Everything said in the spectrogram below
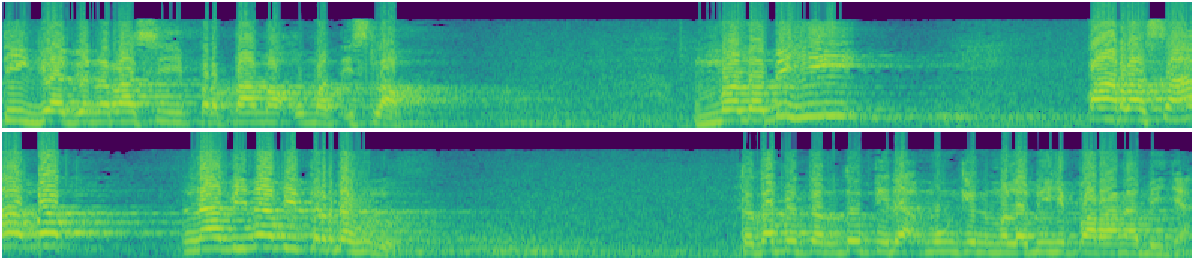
tiga generasi pertama umat Islam. Melebihi para sahabat nabi-nabi terdahulu. Tetapi tentu tidak mungkin melebihi para nabinya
